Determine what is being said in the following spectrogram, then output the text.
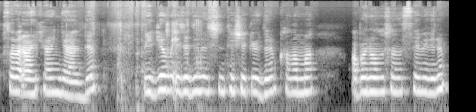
bu sefer erken geldi. Videomu izlediğiniz için teşekkür ederim. Kanalıma abone olursanız sevinirim.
